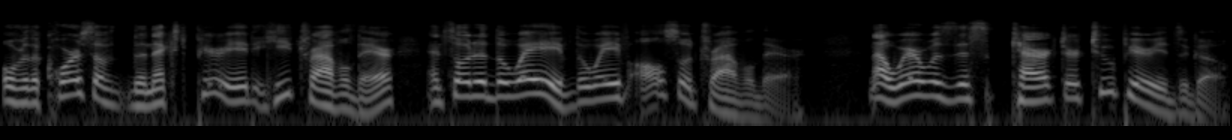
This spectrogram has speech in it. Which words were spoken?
Over the course of the next period, he traveled there, and so did the wave. The wave also traveled there. Now, where was this character two periods ago?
